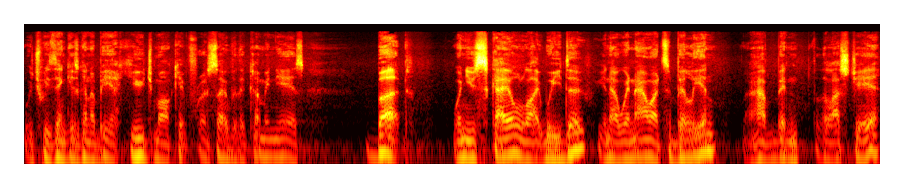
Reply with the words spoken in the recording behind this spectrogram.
which we think is going to be a huge market for us over the coming years. But when you scale like we do, you know, we're now at a billion, have been for the last year.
